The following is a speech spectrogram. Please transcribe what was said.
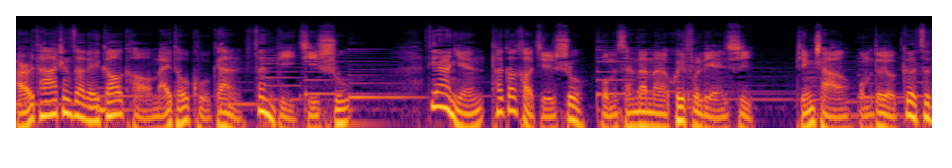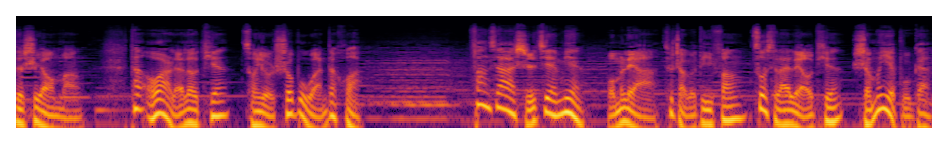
而他正在为高考埋头苦干、奋笔疾书。第二年，他高考结束，我们才慢慢恢复联系。平常我们都有各自的事要忙，但偶尔聊聊天，总有说不完的话。放假时见面，我们俩就找个地方坐下来聊天，什么也不干。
